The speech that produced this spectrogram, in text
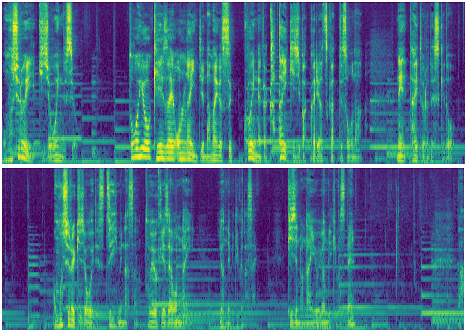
面白い記事多いんですよ。東洋経済オンラインっていう名前がすっごいなんか硬い記事ばっかり扱ってそうなねタイトルですけど面白い記事多いです。ぜひ皆さん東洋経済オンライン読んでみてください。記事の内容を読んでいきますね。あ、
